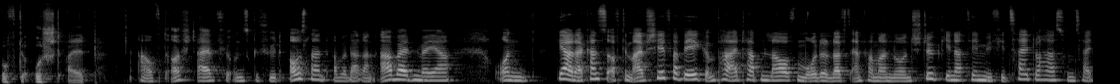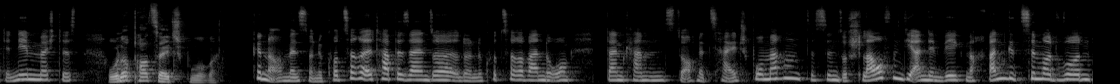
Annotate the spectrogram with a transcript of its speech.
auf der Ostalp. auf der Ostalp für uns gefühlt Ausland, aber daran arbeiten wir ja. Und ja, da kannst du auf dem Alpschäferweg ein paar Etappen laufen oder läufst einfach mal nur ein Stück, je nachdem, wie viel Zeit du hast und Zeit dir nehmen möchtest. Oder ein paar Zeitspuren. Genau, und wenn es nur eine kürzere Etappe sein soll oder eine kürzere Wanderung, dann kannst du auch eine Zeitspur machen. Das sind so Schlaufen, die an dem Weg noch rangezimmert wurden,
